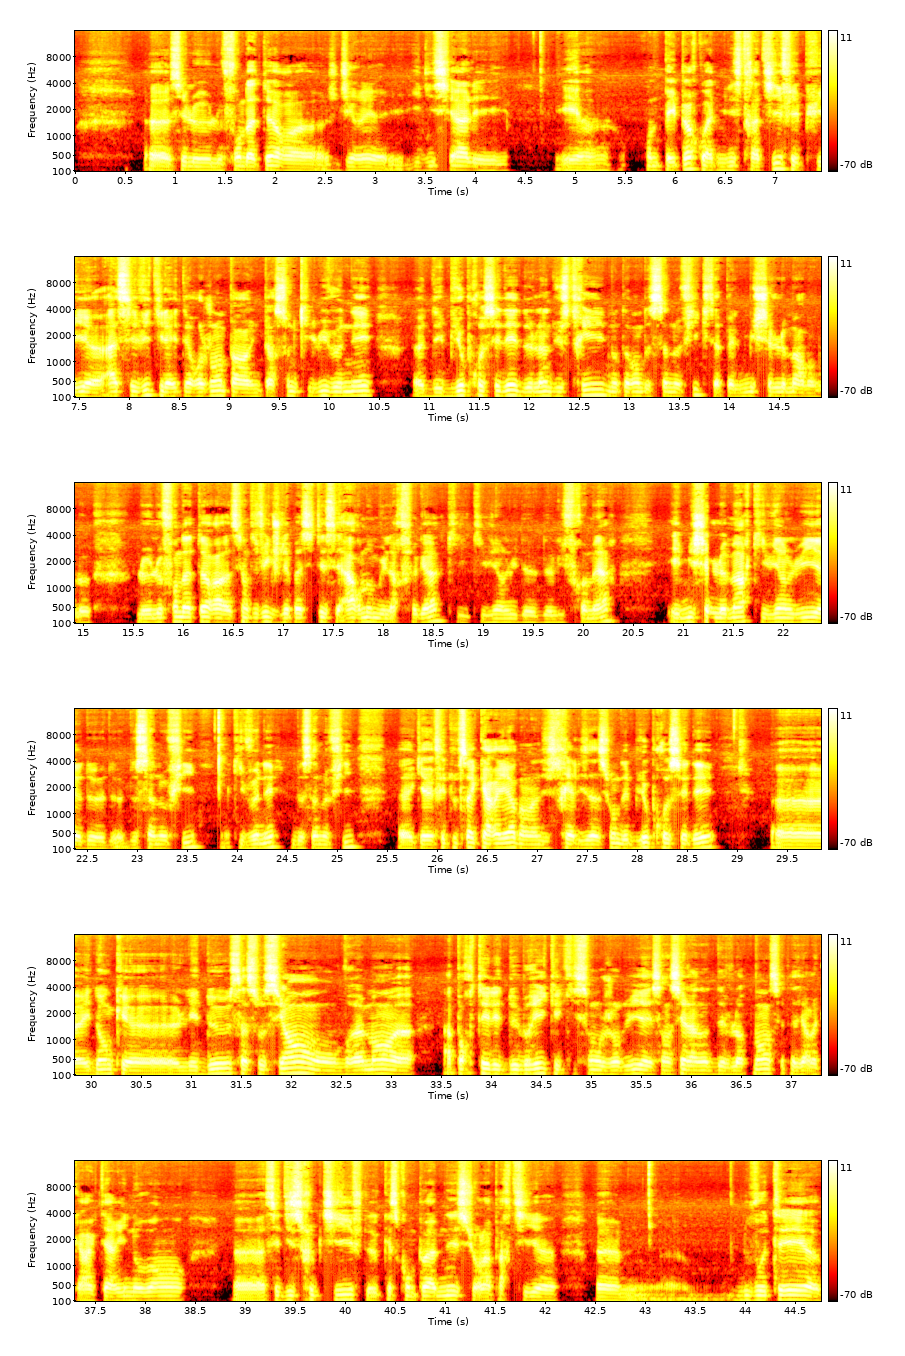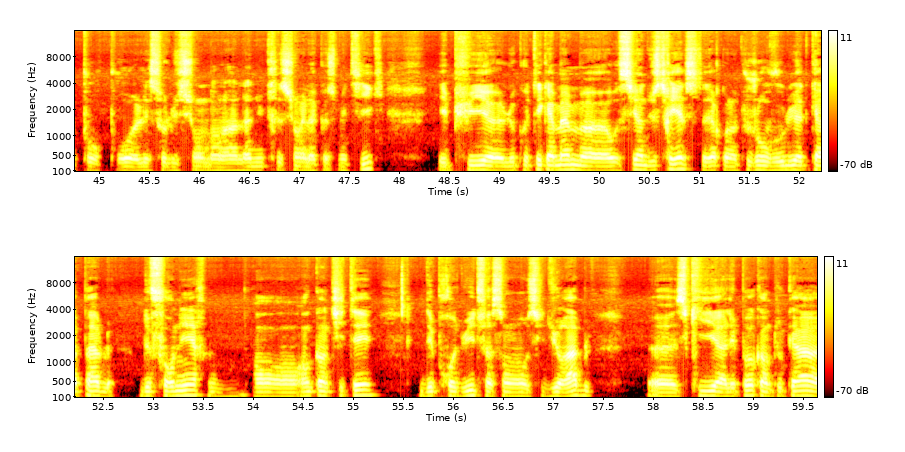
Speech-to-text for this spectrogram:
c'est le, fondateur, je dirais, initial et, et on paper quoi, administratif. Et puis assez vite, il a été rejoint par une personne qui lui venait des bioprocédés de l'industrie, notamment de Sanofi, qui s'appelle Michel Lemar. Donc le, le, fondateur scientifique, je l'ai pas cité, c'est Arnaud Muller-Feuga, qui, qui, vient lui de l'Ifremer et Michel Lemar qui vient lui de, Sanofi, qui venait de Sanofi, euh, qui avait fait toute sa carrière dans l'industrialisation des bioprocédés. Euh, et donc euh, les deux s'associant ont vraiment apporté les deux briques qui sont aujourd'hui essentielles à notre développement, c'est-à-dire le caractère innovant, assez disruptif de qu'est-ce qu'on peut amener sur la partie nouveauté pour, pour les solutions dans la nutrition et la cosmétique et puis euh, le côté quand même euh, aussi industriel, c'est-à-dire qu'on a toujours voulu être capable de fournir en, quantité des produits de façon aussi durable, euh, ce qui à l'époque en tout cas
